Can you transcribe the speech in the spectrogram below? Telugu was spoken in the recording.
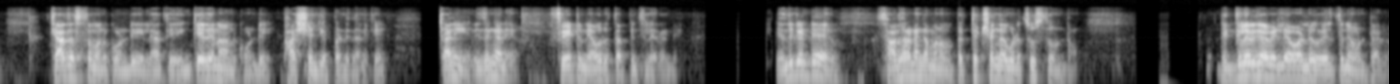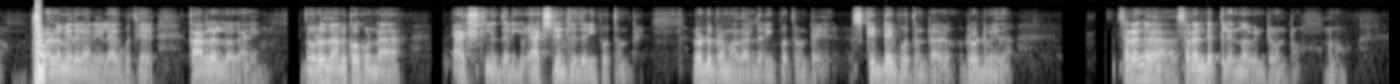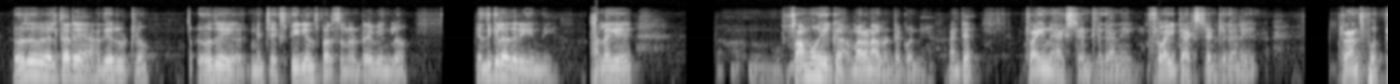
చాదస్తం అనుకోండి లేకపోతే ఇంకేదైనా అనుకోండి భాష్యం చెప్పండి దానికి. కానీ నిజంగానే ఫేటుని ఎవరు తప్పించలేరండి. ఎందుకంటే సాధారణంగా మనం ప్రత్యక్షంగా కూడా చూస్తూ ఉంటాం. రెగ్యులర్గా వెళ్ళే వాళ్ళు వెళ్తూనే ఉంటారు. వాళ్ళ మీద కానీ లేకపోతే కార్లల్లో కానీ రోజు అనుకోకుండా యాక్సిడెంట్లు జరిగి యాక్సిడెంట్లు జరిగిపోతుంటాయి. రోడ్డు ప్రమాదాలు జరిగిపోతుంటాయి. స్కిడ్ అయిపోతుంటారు రోడ్డు మీద. సడన్గా సడన్ డెత్లు ఎన్నో వింటూ ఉంటాం మనం. రోజు వెళ్తారే అదే రూట్లో. రోజు మంచి ఎక్స్పీరియన్స్ పర్సన్ డ్రైవింగ్లో. ఎందుకు ఇలా జరిగింది? అలాగే సామూహిక మరణాలు ఉంటాయి కొన్ని. అంటే ట్రైన్ యాక్సిడెంట్లు కానీ ఫ్లైట్ యాక్సిడెంట్లు కానీ ట్రాన్స్పోర్ట్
